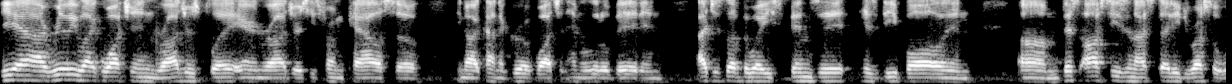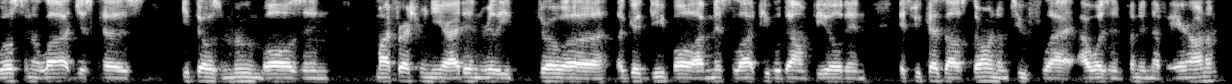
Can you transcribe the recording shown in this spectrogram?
Yeah, I really like watching Rodgers play. Aaron Rodgers, he's from Cal, so you know I kind of grew up watching him a little bit, and I just love the way he spins it, his deep ball, and um, this offseason I studied Russell Wilson a lot just because he throws moon balls. And my freshman year, I didn't really throw a, a good deep ball, I missed a lot of people downfield, and it's because I was throwing them too flat. I wasn't putting enough air on them,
